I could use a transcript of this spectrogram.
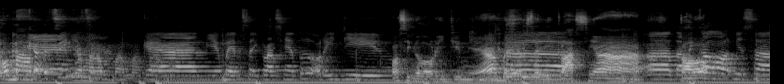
Oh, maaf. Bukan. Ya maaf, maaf, maaf. Kan yang bayar seikhlasnya tuh origin. Oh, single origin ya, bayar seikhlasnya. Uh, tapi Kalau misal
